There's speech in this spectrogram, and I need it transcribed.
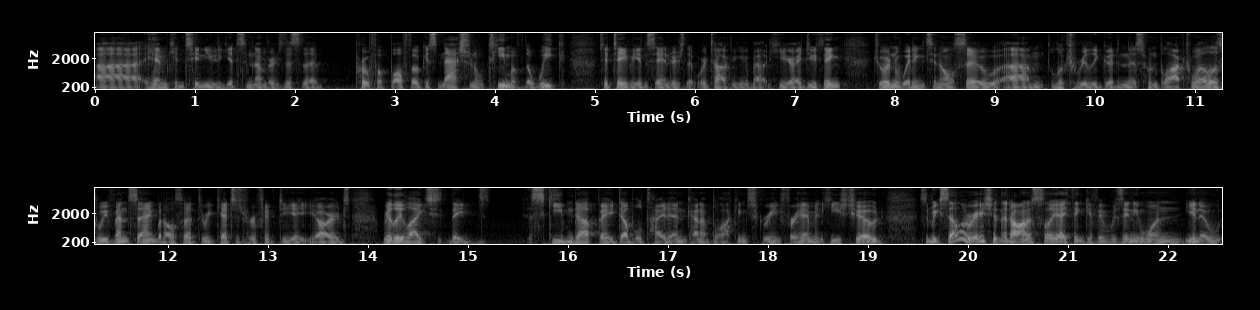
uh, him continue to get some numbers. This is the Pro Football Focus National Team of the Week Ja'Tavion Sanders that we're talking about here. I do think Jordan Whittington also um, looked really good in this one, blocked well as we've been saying, but also had three catches for 58 yards. Really liked they schemed up a double tight end kind of blocking screen for him, and he showed some acceleration that honestly, I think if it was anyone, you know.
